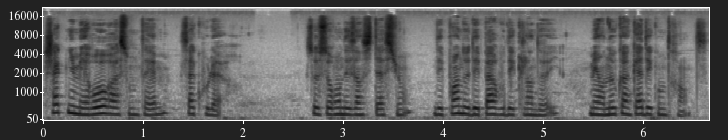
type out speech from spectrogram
Chaque numéro aura son thème, sa couleur. Ce seront des incitations, des points de départ ou des clins d'œil, mais en aucun cas des contraintes.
